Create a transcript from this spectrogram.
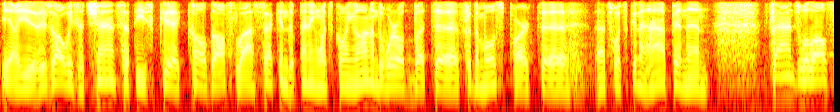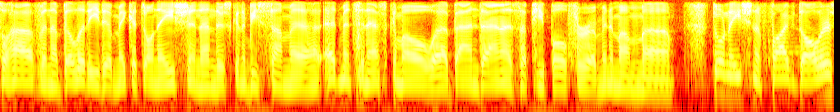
you know, you, there's always a chance that these get called off last second, depending on what's going on in the world. But uh, for the most part, uh, that's what's going to happen. And fans will also have an ability to make a donation, and there's going to be some uh, Edmonton Eskimo uh, bandanas that people, for a minimum uh, donation of five dollars,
